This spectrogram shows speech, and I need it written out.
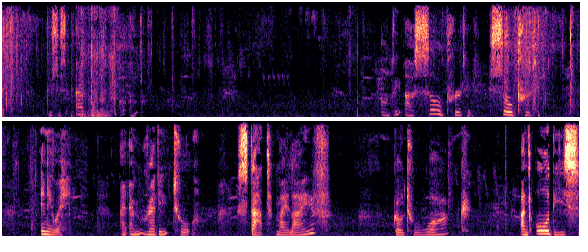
at this is apple. They are so pretty, so pretty. Anyway, I am ready to start my life, go to work, and all these.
